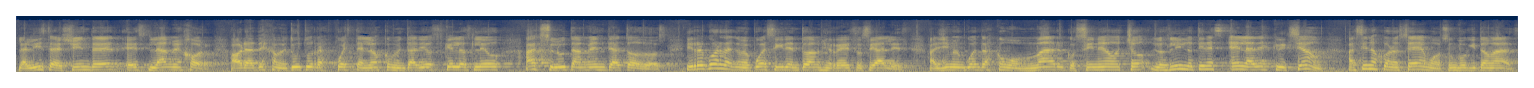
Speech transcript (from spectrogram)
la lista de Schindler es la mejor. Ahora déjame tú tu respuesta en los comentarios que los leo absolutamente a todos. Y recuerda que me puedes seguir en todas mis redes sociales. Allí me encuentras como MarcoCine8. Los links los tienes en la descripción. Así nos conocemos un poquito más.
